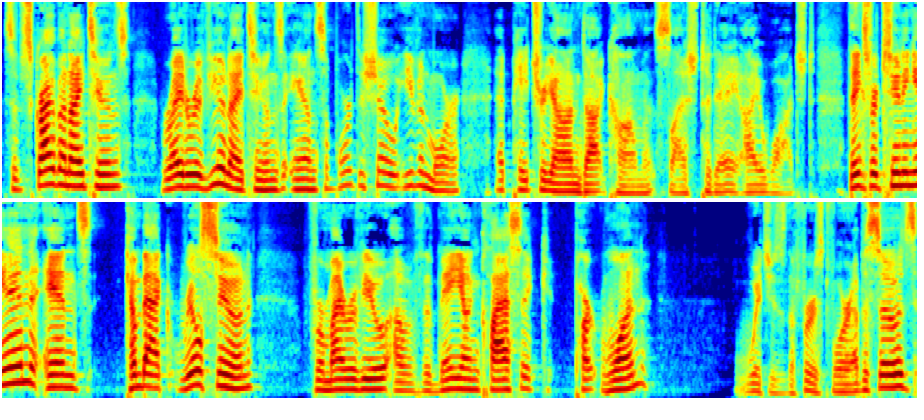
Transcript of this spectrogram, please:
subscribe on iTunes, write a review on iTunes, and support the show even more at patreon.com slash todayiwatched. Thanks for tuning in and come back real soon for my review of the Mae Young Classic Part 1 which is the first four episodes,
